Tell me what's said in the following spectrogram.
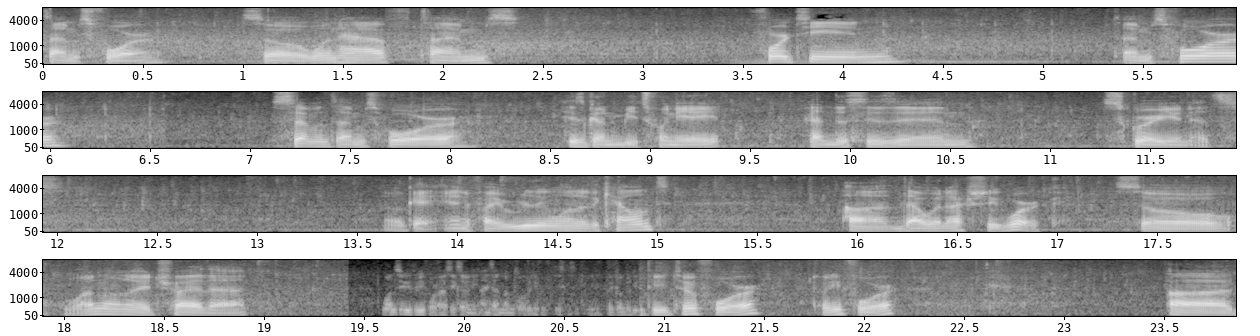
times 4. So 1 half times 14 times 4, 7 times 4 is going to be 28. And this is in square units. Okay, and if I really wanted to count, uh, that would actually work. So why don't I try that? 1, 2, 3, 4, 5, 6, 7, 8, 9, 10, 4, 24. Uh,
